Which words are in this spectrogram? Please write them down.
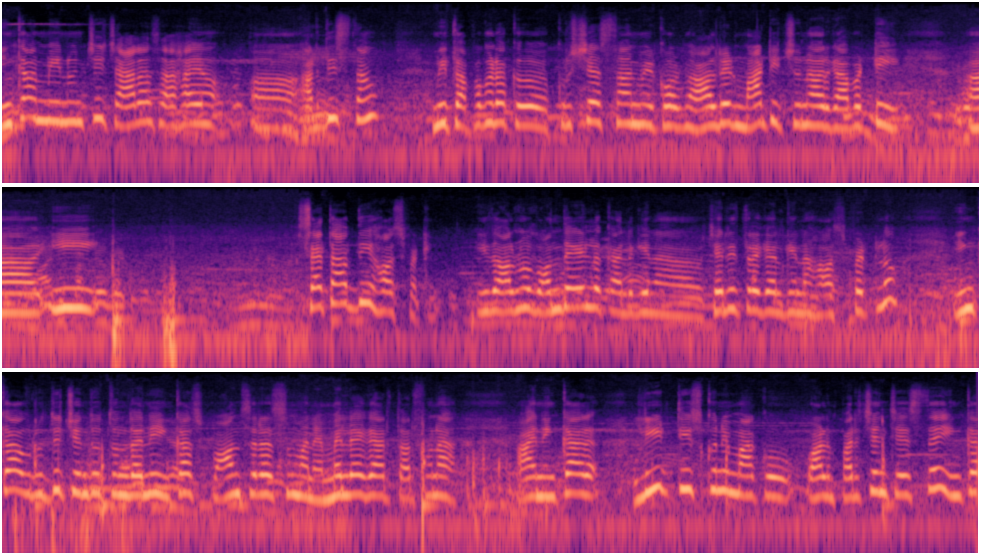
ఇంకా మీ నుంచి చాలా సహాయం అర్థిస్తాం. మీరు తప్పకుండా కృ- కృషి చేస్తాను మీరు ఆల్రెడీ మాట ఇచ్చున్నారు కాబట్టి ఈ శతాబ్ది హాస్పిటల్. ఇది ఆల్మోస్ట్ వందేళ్ళు కలిగిన చరిత్ర కలిగిన హాస్పిటల్. ఇంకా వృద్ధి చెందుతుందని ఇంకా స్పాన్సరర్స్ మన ఎమ్మెల్యే గారి తరఫున ఆయన ఇంకా లీడ్ తీసుకుని మాకు వాళ్ళని పరిచయం చేస్తే ఇంకా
